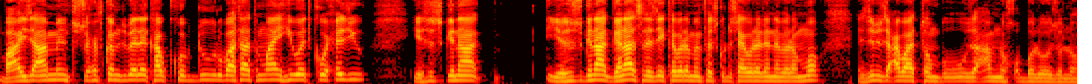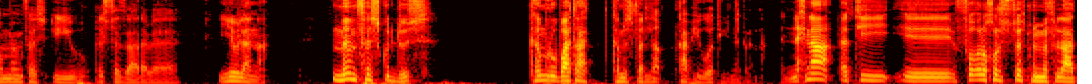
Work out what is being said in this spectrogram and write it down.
ብኣይ ዝኣምን እቲ ጽሑፍ ከም ዝበለ ካብ ከብዱ ሩባታት ማይ ህይወት ክውሕዝ እዩ የሱስ ግና ኢየሱስ ግና ገና ስለ ዘይከበረ መንፈስ ቅዱስ ኣይወረደ ነበረ እሞ እዚ ብዛዕባ እቶም ብእኡ ዝኣምኑ ክቕበልዎ ዘለዎም መንፈስ እዩ ዝተዛረበ ይብለና። መንፈስ ቅዱስ ከም ሩባታት ከም ዝፈለቕ ካብ ህይወት እዩ ይነግረና። ንሕና እቲ ፍቕሪ ክርስቶስ ንምፍላጥ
